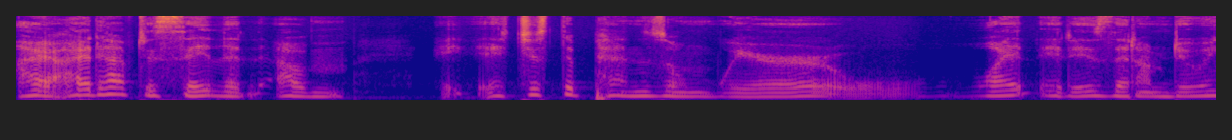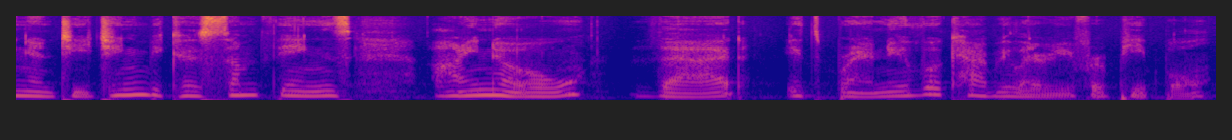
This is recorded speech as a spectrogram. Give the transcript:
I, I'd have to say that um, it, it just depends on where, what it is that I'm doing and teaching, because some things I know that it's brand new vocabulary for people.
